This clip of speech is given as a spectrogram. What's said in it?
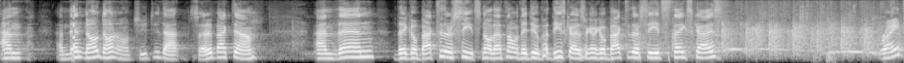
And, and then, no, don't, don't you do that. Set it back down. And then they go back to their seats. No, that's not what they do, but these guys are going to go back to their seats. Thanks, guys. Right?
